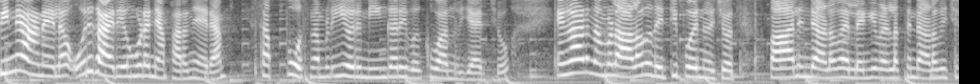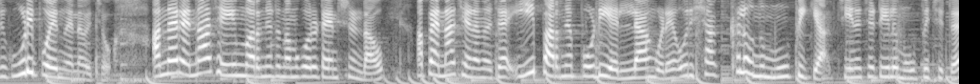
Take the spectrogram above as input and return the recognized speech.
പിന്നെ ആണേൽ ഒരു കാര്യവും കൂടെ ഞാൻ പറഞ്ഞുതരാം. സപ്പോസ് നമ്മൾ ഈ ഒരു മീൻകറി വെക്കുവാന്ന് വിചാരിച്ചു. എങ്ങാണ്ട് നമ്മൾ അളവ് തെറ്റിപ്പോയെന്ന് വെച്ചോ. പാലിന്റെ അളവ് അല്ലെങ്കിൽ വെള്ളത്തിന്റെ അളവ് ഇച്ചിരി കൂടിപ്പോയെന്ന് തന്നെ വെച്ചോ. അന്നേരം എന്നാ ചെയ്യും പറഞ്ഞിട്ട് നമുക്കൊരു ടെൻഷൻ ഉണ്ടാവും. അപ്പോൾ എന്നാ ചെയ്യണമെന്ന് വെച്ചാൽ ഈ പറഞ്ഞ പൊടിയെല്ലാം കൂടെ ഒരു ശക്കലൊന്ന് മൂപ്പിക്കുക. ചീനച്ചട്ടിയിൽ മൂപ്പിച്ചിട്ട്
